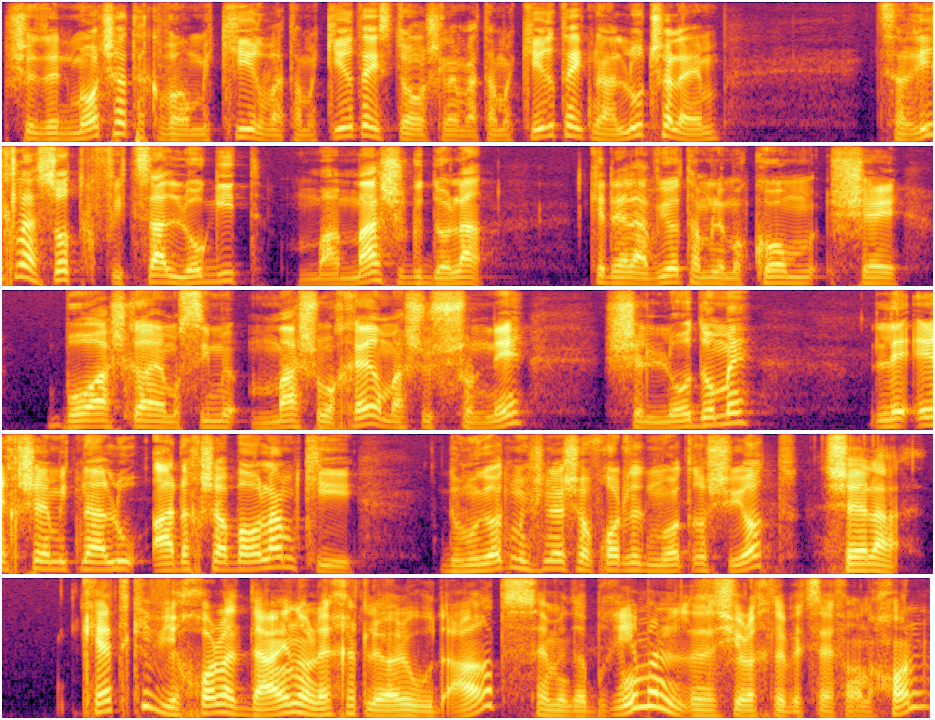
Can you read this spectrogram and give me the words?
כשזה דמויות שאתה כבר מכיר, ואתה מכיר את ההיסטוריה שלהם, ואתה מכיר את ההתנהלות שלהם, צריך לעשות קפיצה לוגית ממש גדולה, כדי להביא אותם למקום שבו אשכרה הם עושים משהו אחר, משהו שונה, שלא דומה לאיך שהם התנהלו עד עכשיו בעולם, כי דמויות משנה שהופכות לדמויות ראשיות, שאלה, קט כביכול עדיין הולכת להוליווד ארטס, הם מדברים על זה שהיא הולכת לבית ספר, נכון?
